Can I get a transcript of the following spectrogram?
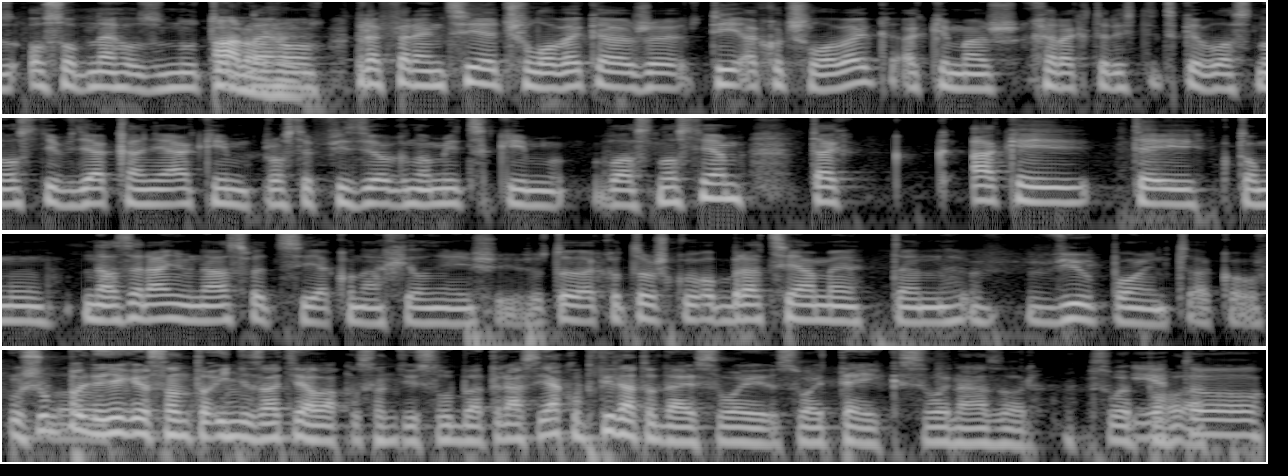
z osobného, z vnútorného preferencie človeka, že ty ako človek, aké máš charakteristické vlastnosti vďaka nejakým proste fyziognomickým vlastnostiam, tak k akej tej, k tomu nazeraniu na svet si ako náchylnejší. Že to ako trošku obraciame ten viewpoint. Ako Už úplne niekde som to inde zatiaľ, ako som ti slúbil. Teraz Jakub, ty na to daj svoj, svoj take, svoj názor, svoj je pohľad. To,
